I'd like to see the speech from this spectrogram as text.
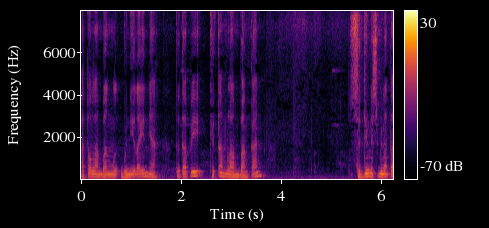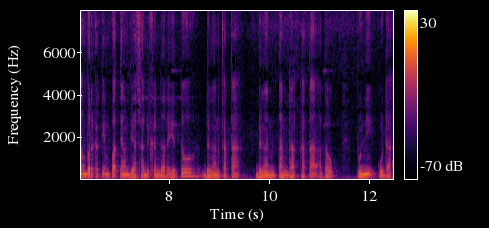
atau lambang bunyi lainnya. Tetapi kita melambangkan sejenis binatang berkaki empat yang biasa dikendarai itu dengan kata dengan tanda kata atau bunyi kuda.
